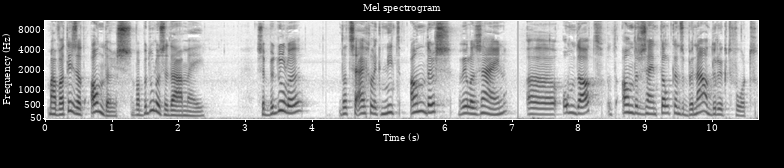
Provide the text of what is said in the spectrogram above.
Maar wat is dat anders? Wat bedoelen ze daarmee? Ze bedoelen dat ze eigenlijk niet anders willen zijn, uh, omdat het anders zijn telkens benadrukt wordt.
